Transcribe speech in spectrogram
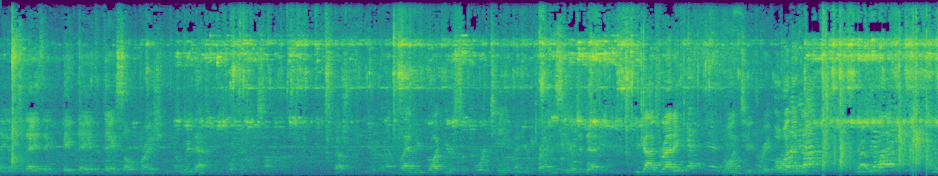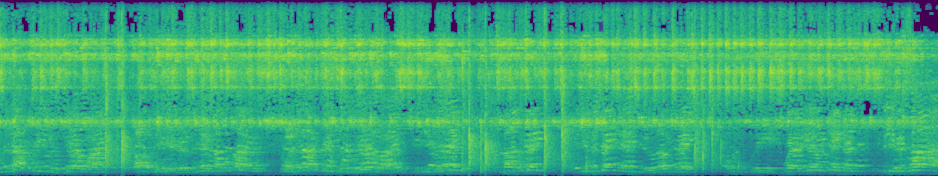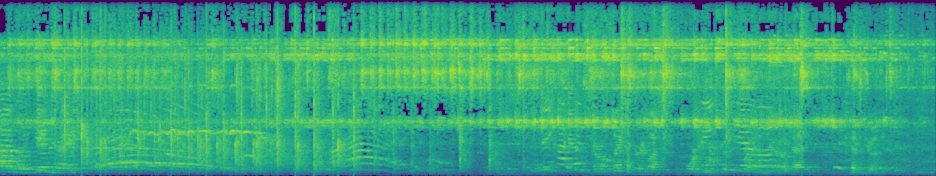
you know, today is a big day. It's a day of celebration. You know, we've been working on something special for you. And I'm glad you brought your support team and your friends here today. You guys ready? Yes. One, two, three. Oh, and then that. Lose you can take it. Great. And you love great. Oh, please, your thank you very much for supporting your good friend, okay? That's good.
